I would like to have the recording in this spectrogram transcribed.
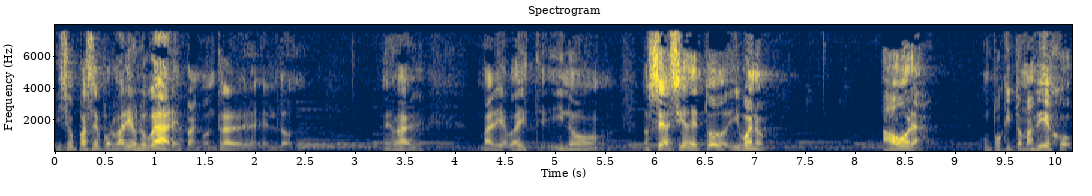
Y yo pasé por varios lugares para encontrar el don. Y no, no sé, hacía de todo. Y bueno, ahora, un poquito más viejo,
